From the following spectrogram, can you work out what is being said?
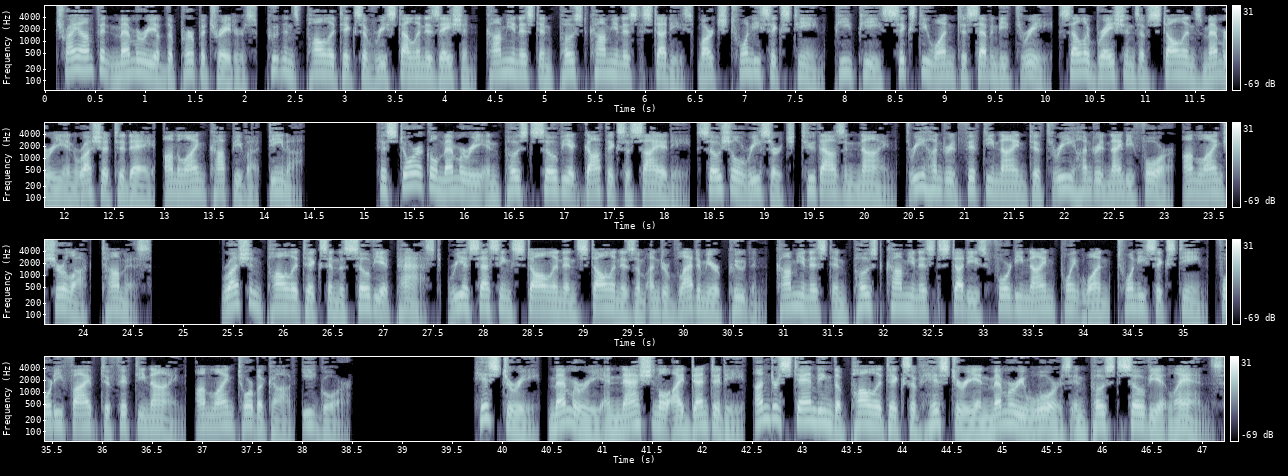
Triumphant Memory of the Perpetrators, Putin's Politics of Restalinization, Communist and Post-Communist Studies March 2016, pp 61–73, Celebrations of Stalin's Memory in Russia Today, online Khapaeva, Dina. Historical Memory in Post-Soviet Gothic Society, Social Research 2009, 359–394, online Sherlock, Thomas. Russian Politics and the Soviet Past, Reassessing Stalin and Stalinism under Vladimir Putin, Communist and Post-Communist Studies 49.1 2016, 45–59, online Torbakov, Igor. History, Memory and National Identity, Understanding the Politics of History and Memory Wars in Post-Soviet Lands.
